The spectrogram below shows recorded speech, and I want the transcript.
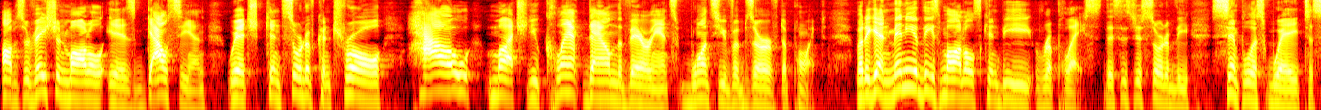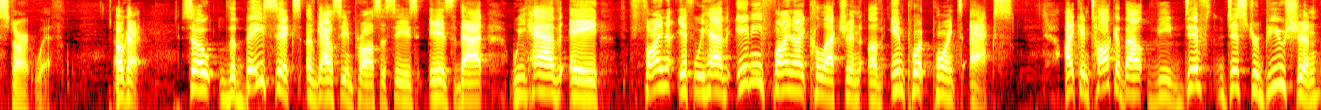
observation model is Gaussian, which can sort of control how much you clamp down the variance once you've observed a point. But again, many of these models can be replaced. This is just sort of the simplest way to start with. Okay, so the basics of Gaussian processes is that we have a finite, if we have any finite collection of input points x, I can talk about the distribution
